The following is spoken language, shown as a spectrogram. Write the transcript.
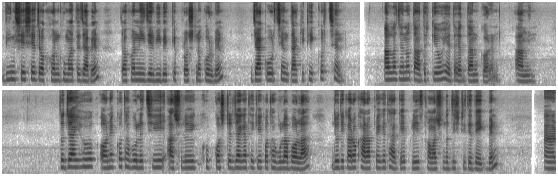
দিন শেষে যখন ঘুমাতে যাবেন, তখন নিজের বিবেককে প্রশ্ন করবেন, যা করছেন তা কি ঠিক করছেন? আল্লাহ যেন তাদেরকেও হেদায়ত দান করেন। আমিন। তো যাই হোক, অনেক কথা বলেছি। আসলে খুব কষ্টের জায়গা থেকে কথাগুলো বলা। যদি কারও খারাপ লেগে থাকে প্লিজ ক্ষমা সুন্দর দৃষ্টিতে দেখবেন। আর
